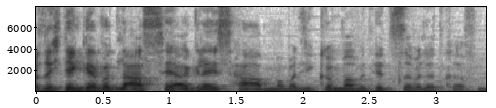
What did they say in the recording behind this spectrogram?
Also ich denke, er wird Last Hair Glaze haben, aber die können wir mit Hitzewelle treffen.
